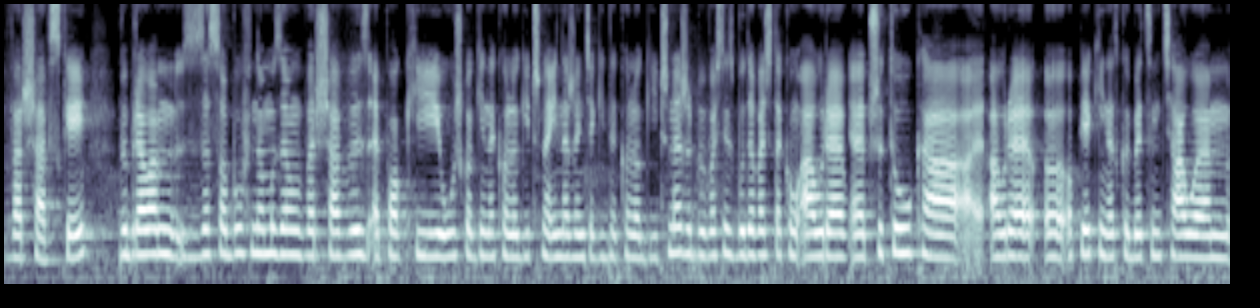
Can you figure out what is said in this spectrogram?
warszawskiej, wybrałam z zasobów no, Muzeum Warszawy z epoki łóżko ginekologiczne i narzędzia ginekologiczne, żeby właśnie zbudować taką aurę e, przytułka, aurę e, opieki nad kobiecym ciałem.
